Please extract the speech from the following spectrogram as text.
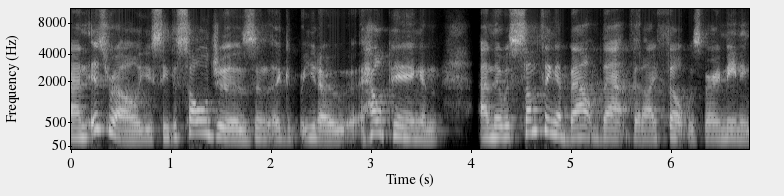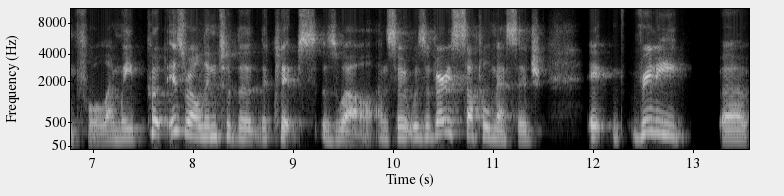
and Israel, you see the soldiers and you know helping, and and there was something about that that I felt was very meaningful. And we put Israel into the the clips as well, and so it was a very subtle message. It really, uh,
